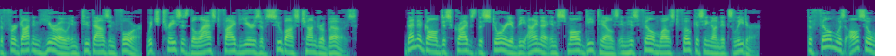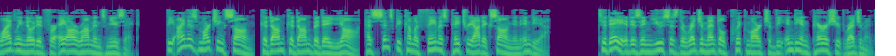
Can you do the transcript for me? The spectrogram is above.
The Forgotten Hero in 2004, which traces the last five years of Subhas Chandra Bose. Benegal describes the story of the INA in small details in his film whilst focusing on its leader. The film was also widely noted for A. R. Rahman's music. The INA's marching song, Kadam Kadam Bade Ya, has since become a famous patriotic song in India. Today it is in use as the regimental quick march of the Indian Parachute Regiment.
